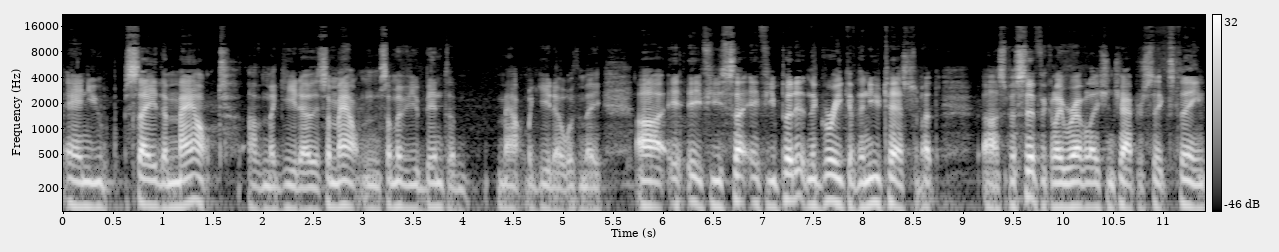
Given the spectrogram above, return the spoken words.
and you say the Mount of Megiddo, it's a mountain. Some of you have been to Mount Megiddo with me. Uh, if you say, if you put it in the Greek of the New Testament, uh, specifically Revelation chapter 16,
